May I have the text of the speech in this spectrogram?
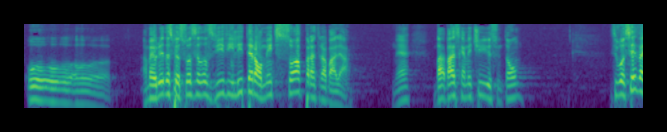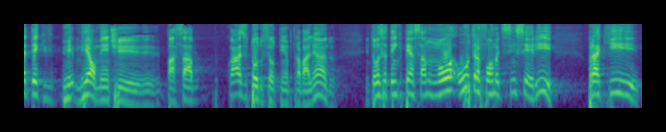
o, o a maioria das pessoas elas vivem literalmente só para trabalhar, né? Basicamente isso. Então, se você vai ter que realmente passar quase todo o seu tempo trabalhando, então você tem que pensar numa outra forma de se inserir para que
